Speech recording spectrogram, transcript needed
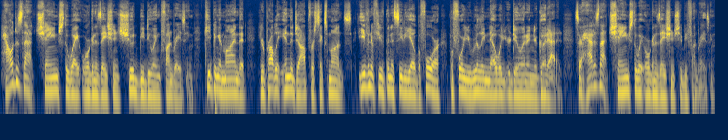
how does that change the way organizations should be doing fundraising? Keeping in mind that you're probably in the job for six months, even if you've been a CDO before, before you really know what you're doing and you're good at it. So, how does that change the way organizations should be fundraising?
